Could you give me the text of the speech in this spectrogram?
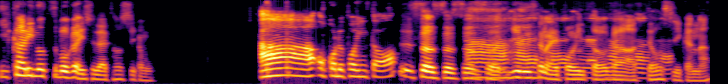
怒りのツボが一緒でやってほしいかも。ああ怒るポイント？そうそうそうそうあ。ー許せないポイントがあってほしいかな。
